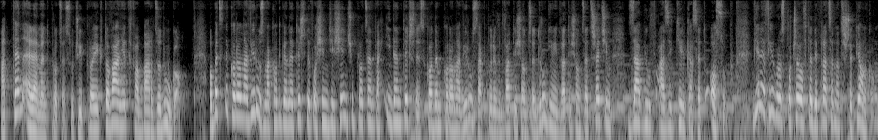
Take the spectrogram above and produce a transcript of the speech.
a ten element procesu, czyli projektowanie, trwa bardzo długo. Obecny koronawirus ma kod genetyczny w 80% identyczny z kodem koronawirusa, który w 2002 i 2003 zabił w Azji kilkaset osób. Wiele firm rozpoczęło wtedy pracę nad szczepionką.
